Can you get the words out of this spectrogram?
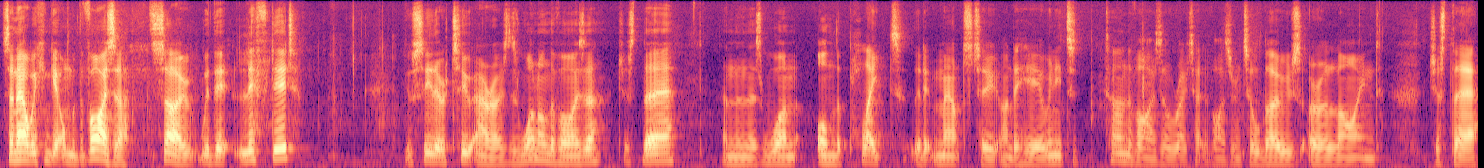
So now we can get on with the visor. So with it lifted, you'll see there are two arrows. There's one on the visor, just there, and then there's one on the plate that it mounts to under here. We need to turn the visor, rotate the visor until those are aligned just there.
